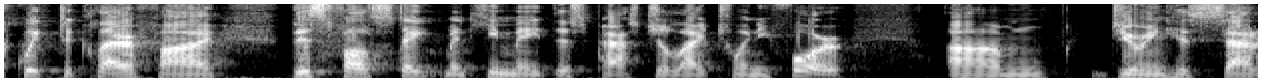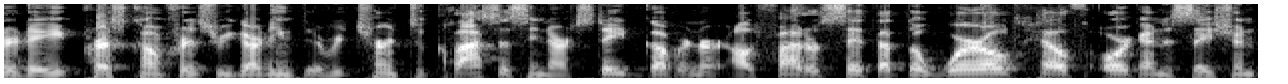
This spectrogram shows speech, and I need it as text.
quick to clarify this false statement he made this past July 24 um, during his Saturday press conference regarding the return to classes in our state. Governor Alfaro said that the World Health Organization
